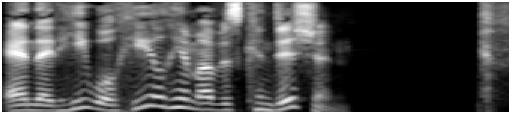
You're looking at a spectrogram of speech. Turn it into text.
and that he will heal him of his condition.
